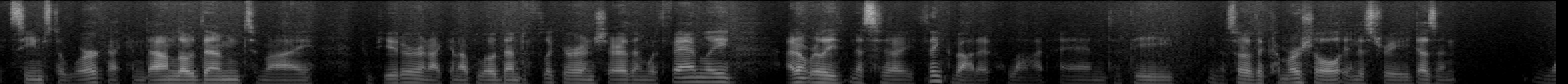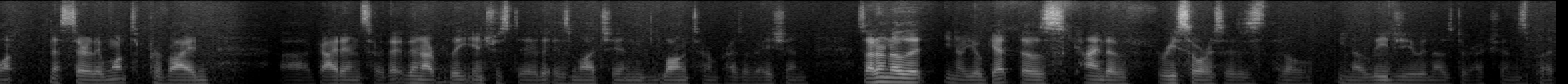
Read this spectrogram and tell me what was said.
it seems to work. I can download them to my computer and I can upload them to Flickr and share them with family. I don't really necessarily think about it a lot and the, you know, sort of the commercial industry doesn't want, necessarily want to provide uh, guidance or they're, not really interested as much in long-term preservation. So I don't know that you know you'll get those kind of resources that'll you know lead you in those directions. But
